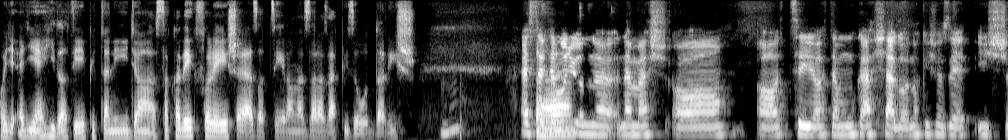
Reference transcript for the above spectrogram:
hogy egy ilyen hidat építeni így a szakadék fölé, és ez a célom ezzel az epizóddal is. Uh-huh. Ez szerintem uh, nagyon nemes a, a célja a te munkásságodnak is, azért is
